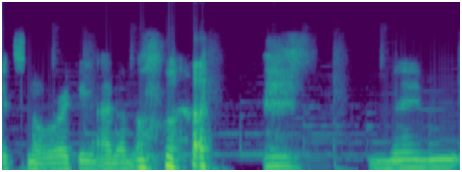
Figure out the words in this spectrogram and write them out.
It's not working. I don't know why. Maybe.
